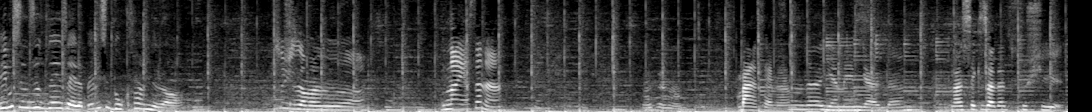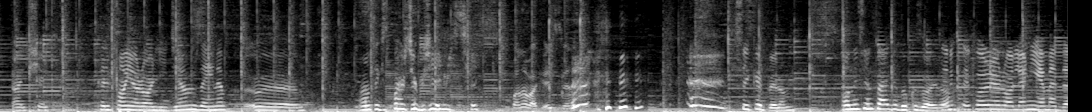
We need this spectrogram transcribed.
Benim için ucuz değil Zeynep. Benim için 90 lira. Suç zamanı. Bundan yesene. Ben sevmiyorum. Ben sevmiyorum. Şimdi yemeğim geldi. Ben 8 adet sushi, ay şey, California roll yiyeceğim. Zeynep eee, 18 parça bir şey yiyecek. Bana bak Ecrin. Şaka yapıyorum. Onun için sadece 9 euro. Zeynep California rollerini yemedi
